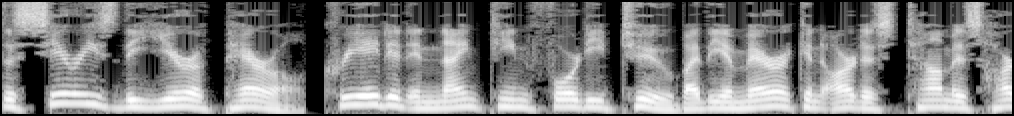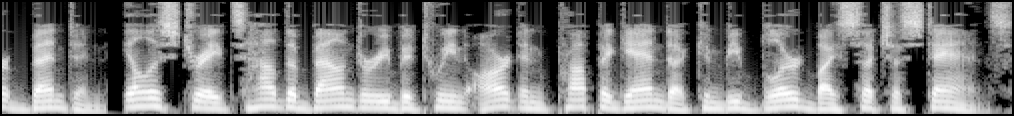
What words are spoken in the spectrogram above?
The series The Year of Peril, created in 1942 by the American artist Thomas Hart Benton, illustrates how the boundary between art and propaganda can be blurred by such a stance.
